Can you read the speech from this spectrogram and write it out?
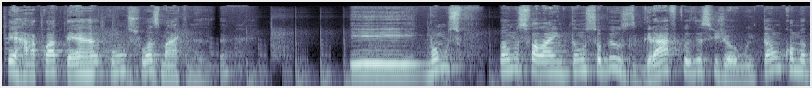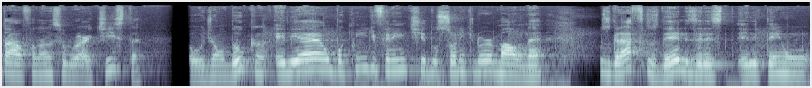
ferrar com a Terra com suas máquinas, né? E vamos, vamos falar então sobre os gráficos desse jogo. Então, como eu tava falando sobre o artista, o John Duncan, ele é um pouquinho diferente do Sonic normal, né? Os gráficos deles, eles, ele tem um,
